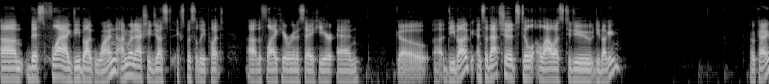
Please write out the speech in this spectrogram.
um, this flag debug one, I'm going to actually just explicitly put uh, the flag here, we're going to say here and go uh, debug. And so that should still allow us to do debugging. Okay.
